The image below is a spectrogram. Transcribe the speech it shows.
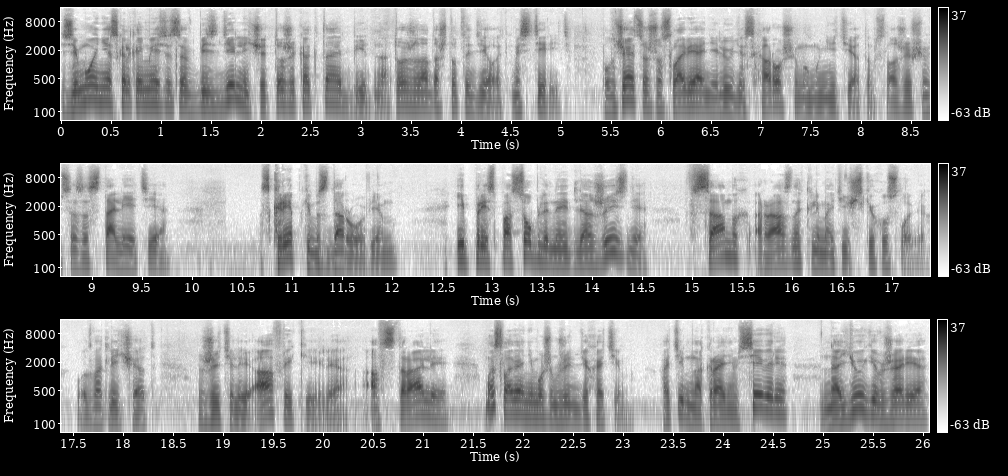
Зимой несколько месяцев бездельничать тоже как-то обидно, тоже надо что-то делать, мастерить. Получается, что славяне люди с хорошим иммунитетом, сложившимся за столетия, с крепким здоровьем и приспособленные для жизни в самых разных климатических условиях. Вот в отличие от жителей Африки или Австралии, мы, славяне, можем жить где хотим. Хотим на крайнем севере, на юге в жаре,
